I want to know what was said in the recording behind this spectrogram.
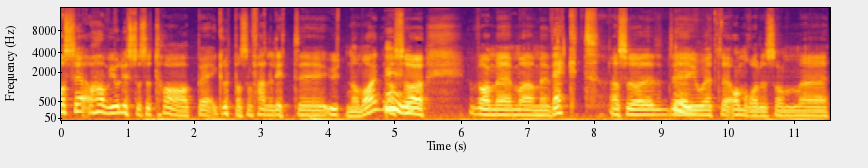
Og så har vi jo lyst til å ta opp uh, grupper som faller litt uh, utenom òg. Og så hva med, med vekt? Altså, det er Mm. jo et område som eh,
